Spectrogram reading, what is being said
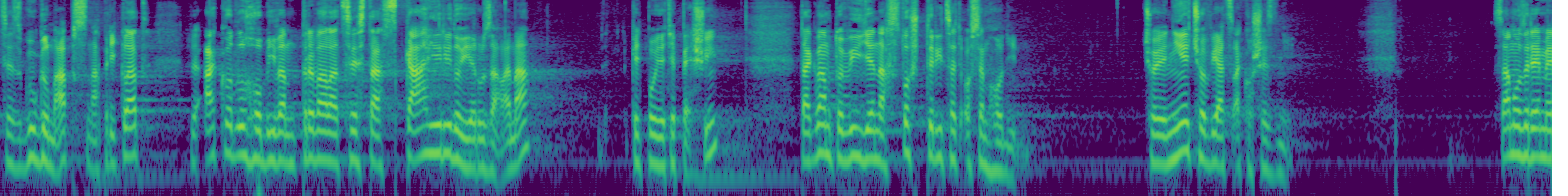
cez Google Maps napríklad, že ako dlho by vám trvala cesta z Káhyry do Jeruzalema, keď pôjdete peši, tak vám to vyjde na 148 hodín, čo je niečo viac ako 6 dní. Samozrejme,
